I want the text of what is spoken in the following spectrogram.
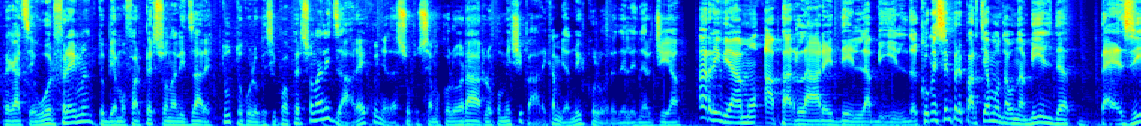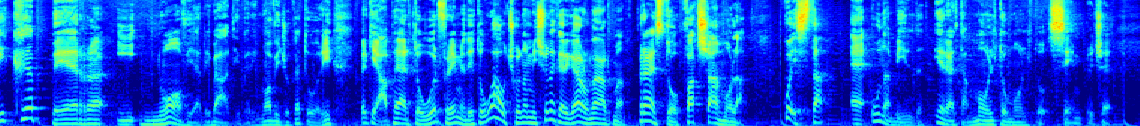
ragazzi, è Warframe, dobbiamo far personalizzare tutto quello che si può personalizzare, quindi adesso possiamo colorarlo come ci pare, cambiando il colore dell'energia. Arriviamo a parlare della build. Come sempre partiamo da una build basic per i nuovi arrivati, per i nuovi giocatori, perché ha aperto Warframe e ha detto wow, c'è una missione che regala un'arma, presto, facciamola. Questa è una build in realtà molto molto semplice.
